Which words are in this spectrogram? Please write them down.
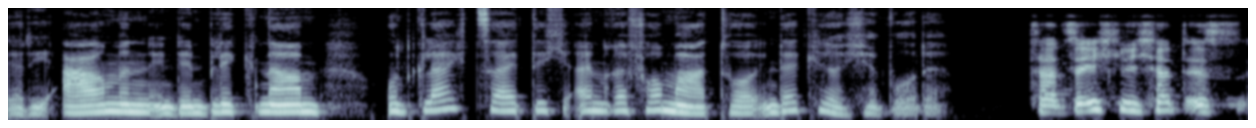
der die Armen in den Blick nahm und gleichzeitig ein Reformator in der Kirche wurde. Tatsächlich hat es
